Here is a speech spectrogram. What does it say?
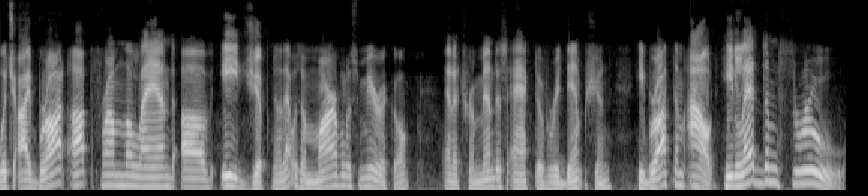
which I brought up from the land of Egypt. Now, that was a marvelous miracle and a tremendous act of redemption. He brought them out, He led them through.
